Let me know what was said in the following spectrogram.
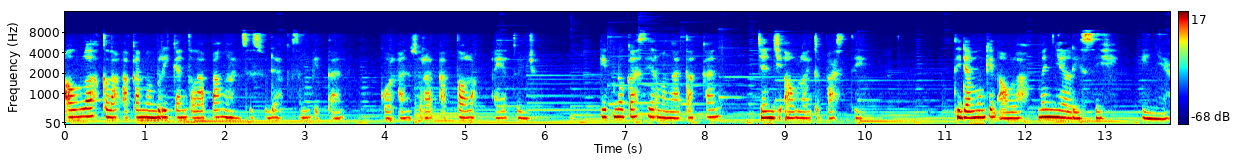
Allah kelak akan memberikan kelapangan sesudah kesempitan. Quran Surat At-Tolak ayat 7 Ibnu Kasir mengatakan, janji Allah itu pasti. Tidak mungkin Allah menyelisihinya.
